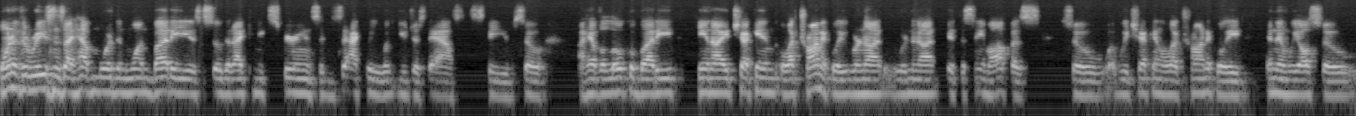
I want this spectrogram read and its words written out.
One of the reasons I have more than one buddy is so that I can experience exactly what you just asked, Steve. So I have a local buddy. He and I check in electronically. We're not we're not at the same office, so we check in electronically, and then we also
